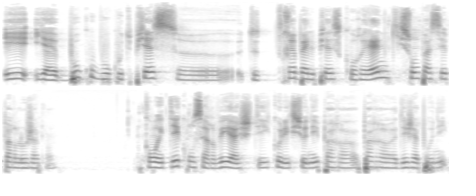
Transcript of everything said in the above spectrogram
et il y a beaucoup, beaucoup de pièces, euh, de très belles pièces coréennes qui sont passées par le Japon, qui ont été conservées, achetées, collectionnées par, des Japonais.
